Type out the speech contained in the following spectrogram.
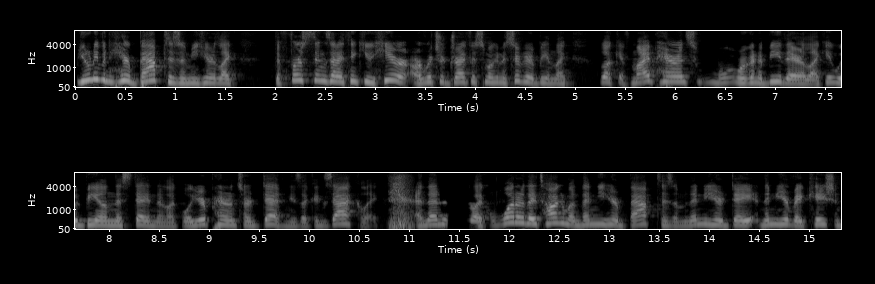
you don't even hear baptism, you hear like the first things that I think you hear are Richard Dreyfuss smoking a cigarette, being like, "Look, if my parents w- were going to be there, like it would be on this day." And they're like, "Well, your parents are dead," and he's like, "Exactly." And then you're like, "What are they talking about?" And then you hear baptism, and then you hear date, and then you hear vacation.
